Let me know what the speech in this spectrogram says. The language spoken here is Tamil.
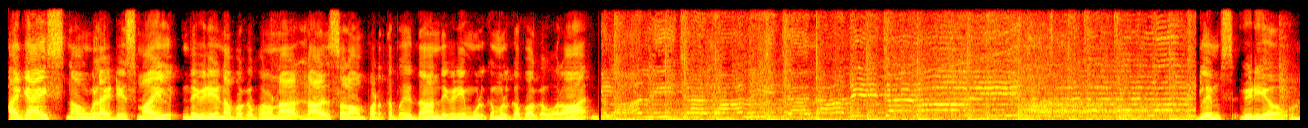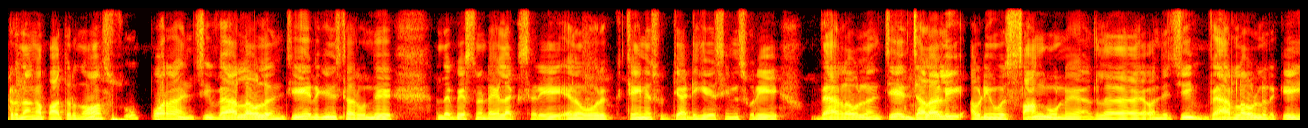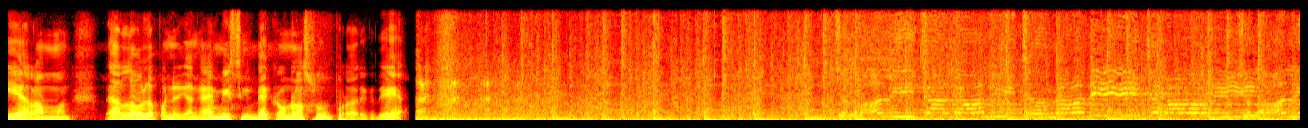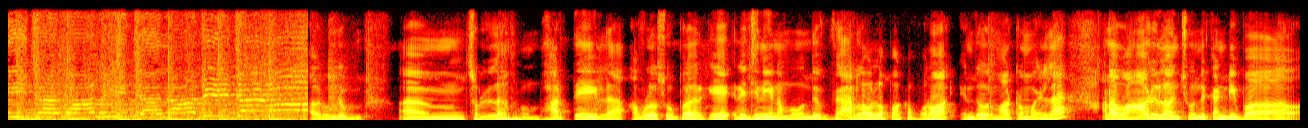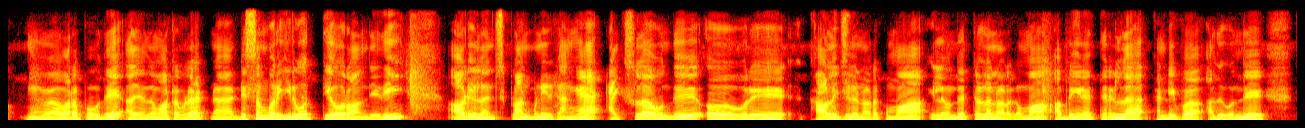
ஹாய் guys நான் உங்கள் ஐடி ஸ்மைல் இந்த வீடியோ என்ன பார்க்க போகிறோம்னா லால் சலாம் படத்தை பற்றி தான் இந்த வீடியோ முழுக்க முழுக்க பார்க்க போகிறோம் கிளிம்ஸ் வீடியோ விட்டுருந்தாங்க பார்த்துருந்தோம். சூப்பராக இருந்துச்சு வேறு லெவலில் இருந்துச்சு. ரஜினி ஸ்டார் வந்து அந்த பேசின டைலாக் சரி ஒரு செயினை சுற்றி அடிக்கிற சீன் சரி வேறு லெவலில் இருந்துச்சு. ஜலாலி அப்படின்னு ஒரு சாங் ஒன்று அதில் வந்துச்சு. வேறு லெவலில் இருக்குது ஏ ராமான் வேறு லெவலில் பண்ணியிருக்காங்க மியூசிக் பேக்ரவுண்ட்லாம் சூப்பராக இருக்குது. ஜலாலி அவர் வந்து சொல்ல வார்த்தையே இல்லை. அவ்வளோ சூப்பராக இருக்குது ரஜினியை நம்ம வந்து வேறு லெவலில் பார்க்க போகிறோம் எந்த ஒரு மாற்றமும் இல்லை. ஆனால் ஆடியோ லான்ச் வந்து கண்டிப்பாக வரப்போகுது. அது எந்த மாற்றமும் இல்லை. டிசம்பர் இருபத்தி ஓராம் தேதி ஆடியோ லான்ச் பிளான் பண்ணியிருக்காங்க. ஆக்சுவலாக வந்து ஒரு காலேஜில் நடக்குமா இல்லை வந்து தெல்ல நடக்குமா அப்படிங்கிறது தெரியல. கண்டிப்பாக அது வந்து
